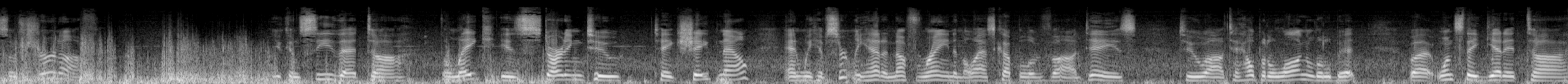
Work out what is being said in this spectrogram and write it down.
So sure enough, you can see that uh, the lake is starting to take shape now, and we have certainly had enough rain in the last couple of uh, days to uh, to help it along a little bit. But once they get it uh,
